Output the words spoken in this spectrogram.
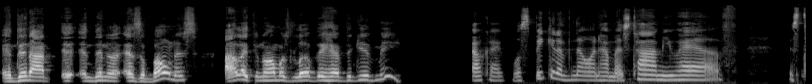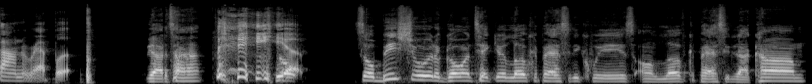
And then I, and then uh, as a bonus, I like to know how much love they have to give me. Okay. Well, speaking of knowing how much time you have, it's time to wrap up. We out of time? yep. So, so be sure to go and take your love capacity quiz on lovecapacity.com.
